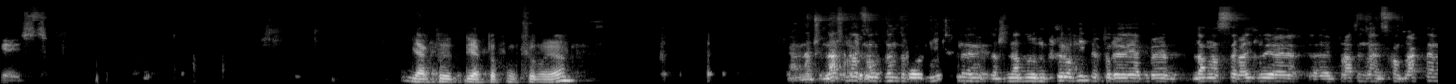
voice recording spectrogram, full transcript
miejsc. Jak to, jak to funkcjonuje? Znaczy nasz nadzór dendrologiczny, znaczy nadzór przyrodniczy, który jakby dla nas realizuje e, pracę z kontraktem,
